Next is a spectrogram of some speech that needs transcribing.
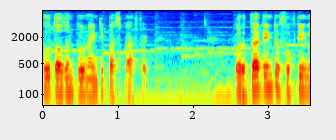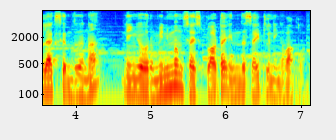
two thousand two ninety per square feet ஒரு தேர்ட்டின் டு ஃபிஃப்டீன் லேக்ஸ் இருந்ததுன்னா நீங்கள் ஒரு மினிமம் சைஸ் பிளாட்டை இந்த சைட்டில் நீங்கள் வாங்கலாம்.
